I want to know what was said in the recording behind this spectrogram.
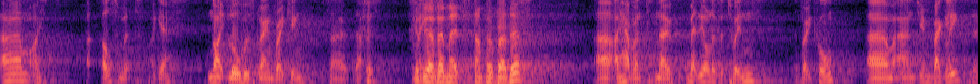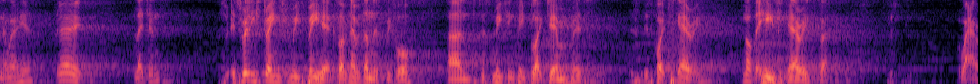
Um, I, Ultimate, I guess. Knight Lore was groundbreaking, so that was. Have you ever met Stamper Brothers? Uh, I haven't. No, met the Oliver twins. They're very cool. Um, and Jim Bagley, I don't know where he is. Hey, legend. It's, it's really strange for me to be here because I've never done this before, and just meeting people like Jim, it's, it's, it's quite scary. Not that he's scary, but just wow.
